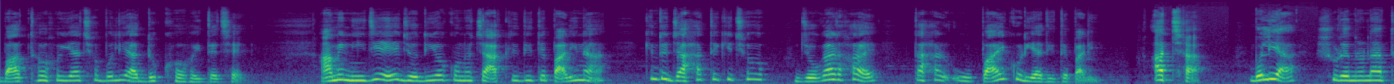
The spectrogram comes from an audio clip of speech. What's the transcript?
বাধ্য হইয়াছ বলিয়া দুঃখ হইতেছে। আমি নিজে যদিও কোনো চাকরি দিতে পারি না কিন্তু যাহাতে কিছু জোগাড় হয়, তাহার উপায় করিয়া দিতে পারি। আচ্ছা বলিয়া সুরেন্দ্রনাথ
